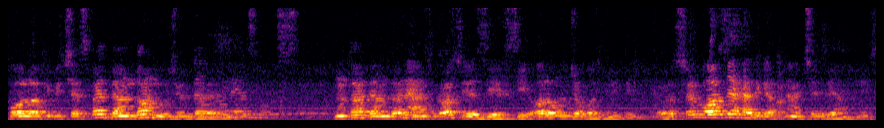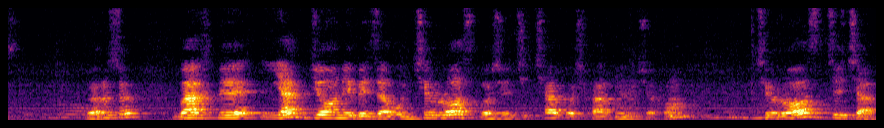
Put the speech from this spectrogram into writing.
بالا که بچسبه دندان وجود داره. منتها دندان از راست یا زیرسی. حالا اونجا باز میگیم درست شد واضحه دیگه. چیزی هم نیست. درست شد وقتی یک جانب زبان چه راست باشه چه چپ باشه فرق نمیشه چه راست چه چپ.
